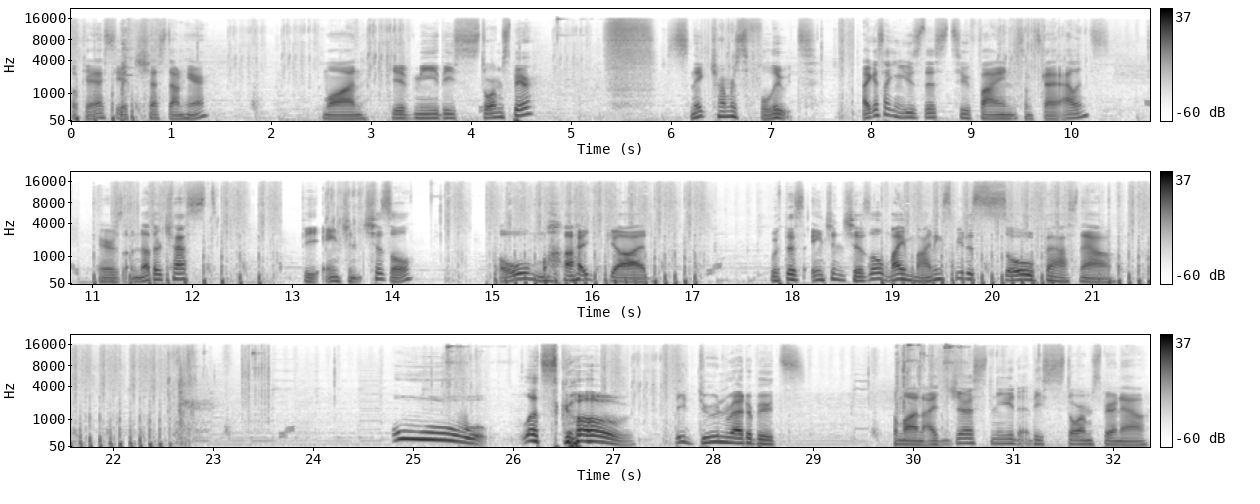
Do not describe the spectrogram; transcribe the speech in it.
Okay, I see a chest down here. Come on, give me the Storm Spear. Snake Charmer's Flute. I guess I can use this to find some Sky Islands. Here's another chest. The Ancient Chisel. Oh my god. With this ancient chisel, my mining speed is so fast now. Ooh, let's go. The Dune Rider boots. Come on, I just need the Storm Spear now.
